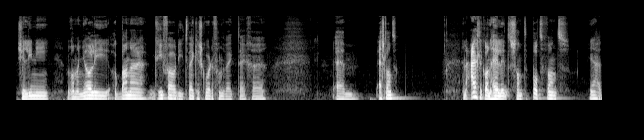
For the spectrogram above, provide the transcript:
Cellini, Romagnoli, Ogbana, Grifo... die twee keer scoorde van de week tegen ehm, Estland. En eigenlijk wel een hele interessante pot, want ja,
